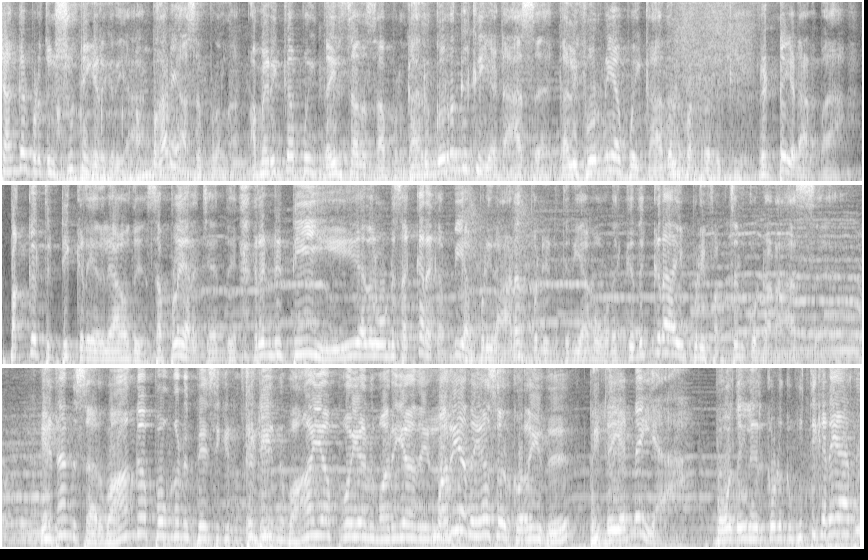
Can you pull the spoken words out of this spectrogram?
சங்கர் படத்துக்கு ஷூட்டிங் எடுக்கிறியா? அம்பாடி ஆசைப்படலாம். அமெரிக்கா போய் தயிர் சாதம் சாப்பிடுறது. கருங்குரங்குக்கு என்ன ஆசை? கலிபோர்னியா போய் காதல் பண்றதுக்கு. ரிட்டையர்டானமா பக்கத்து டீ கடையிலாவது சப்ளையரை சேர்ந்து ரெண்டு டீ அதில் ஒன்று சக்கரை கம்பி அப்படின்னு ஆர்டர் பண்ணிட்டு தெரியாம உனக்கு எதுக்குடா இப்படி ஃபங்க்ஷன் கொண்டாட ஆசை? என்னங்க சார் வாங்க போங்கன்னு பேசிக்கிட்டு திடீர்னு வாயா போயான்னு மரியாதை மரியாதை ஏன் சார் குறையுது. பின்ன என்னய்யா? போதையில் இருக்கவனுக்கு புத்தி கிடையாது.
